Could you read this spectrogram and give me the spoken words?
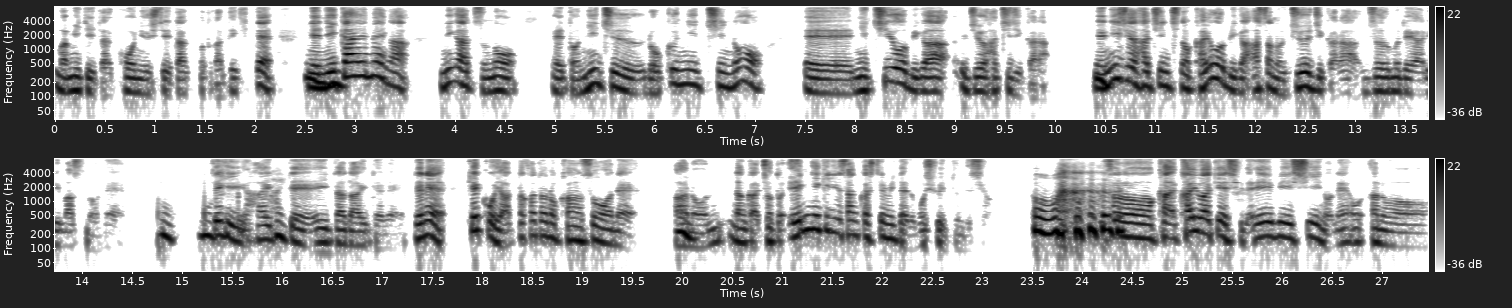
まあ、見ていただ購入していただくことができて、で、2回目が2月の、えっと、26日の、えー日曜日が18時から、で、うん。28日の火曜日が朝の10時から、ズームでやりますので、ぜひ入っはいていただいてね。でね、結構やった方の感想はね、あの、なんかちょっと演劇に参加してるみたいで面白いって言うんですよ。お その、か会話形式で ABC のね、おあの、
